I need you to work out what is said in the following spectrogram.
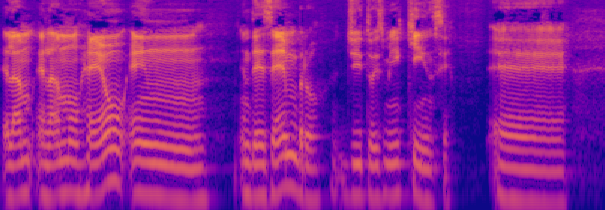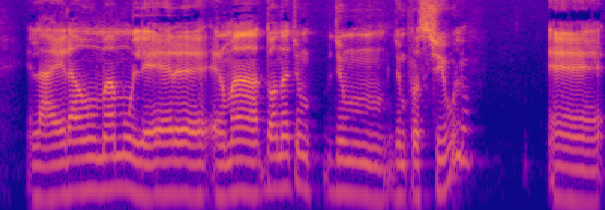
Ela, ela morreu em, em dezembro de 2015. É, ela era uma mulher, era uma dona de um, de um, de um prostíbulo, é,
